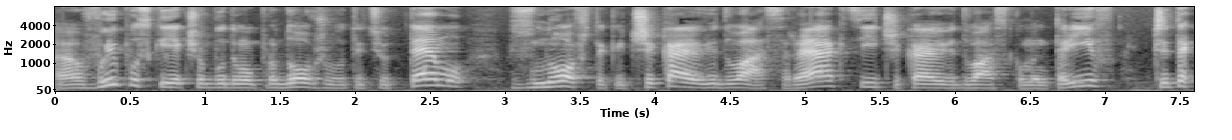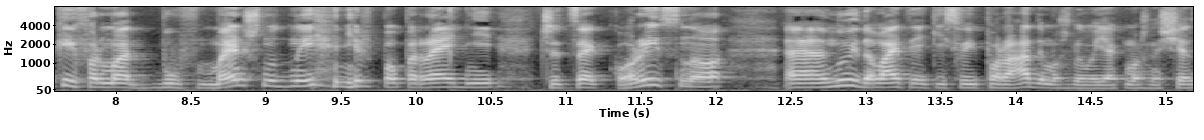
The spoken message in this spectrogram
Е, випуски, якщо будемо продовжувати цю тему. Знов ж таки, чекаю від вас реакції, чекаю від вас коментарів. Чи такий формат був менш нудний, ніж попередній, чи це корисно. Е, ну і давайте якісь свої поради, можливо, як можна ще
